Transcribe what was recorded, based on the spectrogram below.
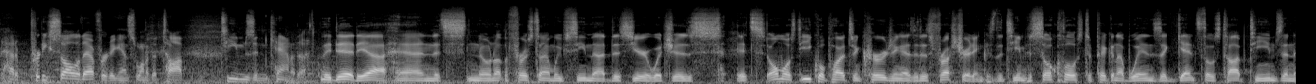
had a pretty solid effort against one of the top teams in Canada. They did, yeah, and it's no not the first time we've seen that this year, which is it's almost equal parts encouraging as it is frustrating because the team is so close to picking up wins against those top teams and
